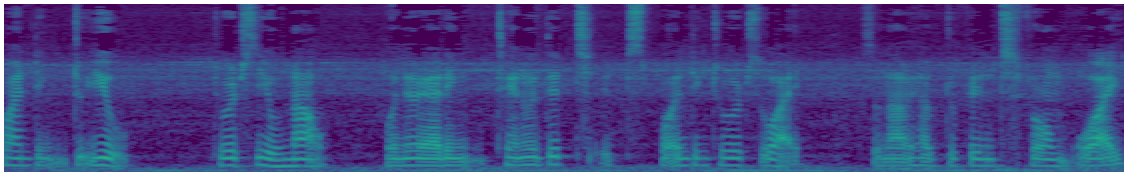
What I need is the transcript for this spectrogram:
pointing to u towards u. Now when you're adding 10 with it it's pointing towards y. So now we have to print from y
